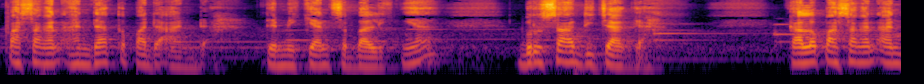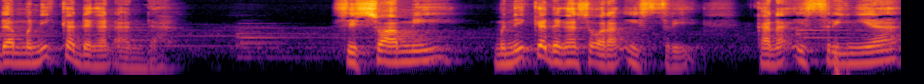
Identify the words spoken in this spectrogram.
pasangan Anda kepada Anda. Demikian sebaliknya, berusaha dijaga. Kalau pasangan Anda menikah dengan Anda, si suami menikah dengan seorang istri karena istrinya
